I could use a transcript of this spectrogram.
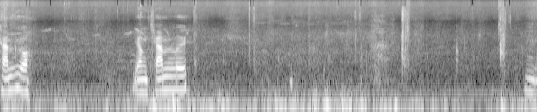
ชั้นก่ออย่างชั้นเลยนี่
